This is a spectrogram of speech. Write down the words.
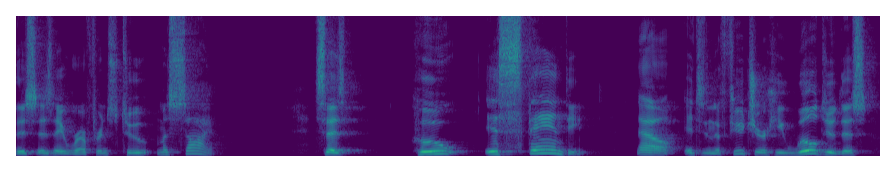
this is a reference to Messiah. It says, who is standing. Now, it's in the future, he will do this,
